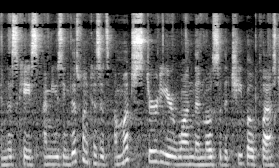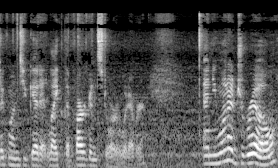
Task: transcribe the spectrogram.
In this case, I'm using this one because it's a much sturdier one than most of the cheapo plastic ones you get at like the bargain store or whatever. And you want to drill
